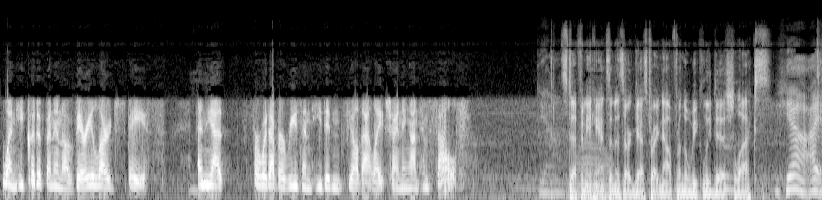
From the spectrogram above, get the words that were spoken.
when he could have been in a very large space. And yet, for whatever reason, he didn't feel that light shining on himself. Stephanie Hansen is our guest right now from the Weekly Dish. Lex. Yeah, I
